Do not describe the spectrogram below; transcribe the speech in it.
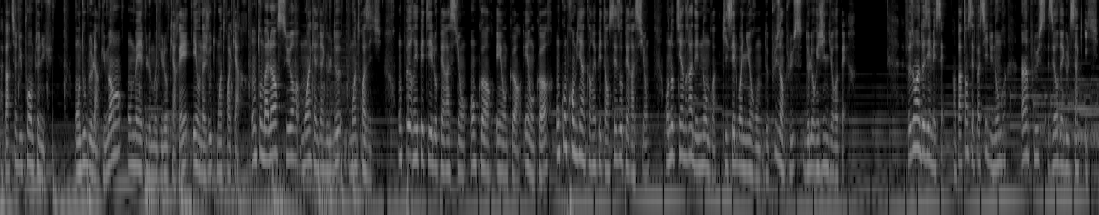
à partir du point obtenu. On double l'argument, on met le module au carré et on ajoute moins 3 quarts. On tombe alors sur moins 4,2 moins 3i. On peut répéter l'opération encore et encore et encore. On comprend bien qu'en répétant ces opérations, on obtiendra des nombres qui s'éloigneront de plus en plus de l'origine du repère. Faisons un deuxième essai, en partant cette fois-ci du nombre 1 plus 0,5i.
